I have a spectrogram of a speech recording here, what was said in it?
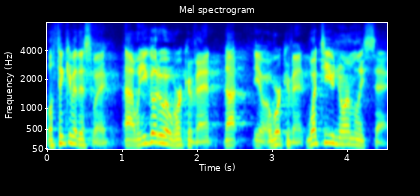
Well, think of it this way. Uh, when you go to a work event, not you know, a work event, what do you normally say?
